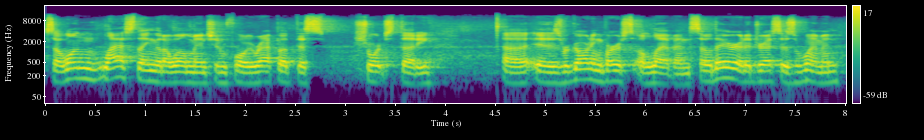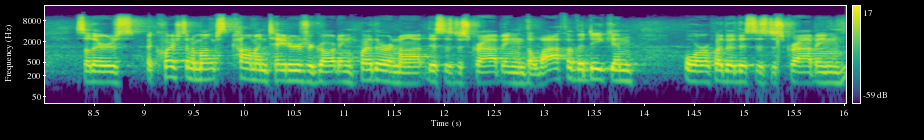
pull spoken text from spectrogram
So, one last thing that I will mention before we wrap up this short study uh, is regarding verse 11. So, there it addresses women. So there's a question amongst commentators regarding whether or not this is describing the wife of a deacon or whether this is describing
